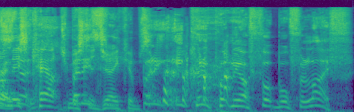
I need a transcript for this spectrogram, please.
lie on this couch, But Mr. Jacobs. But it, it could have put me off football for life,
